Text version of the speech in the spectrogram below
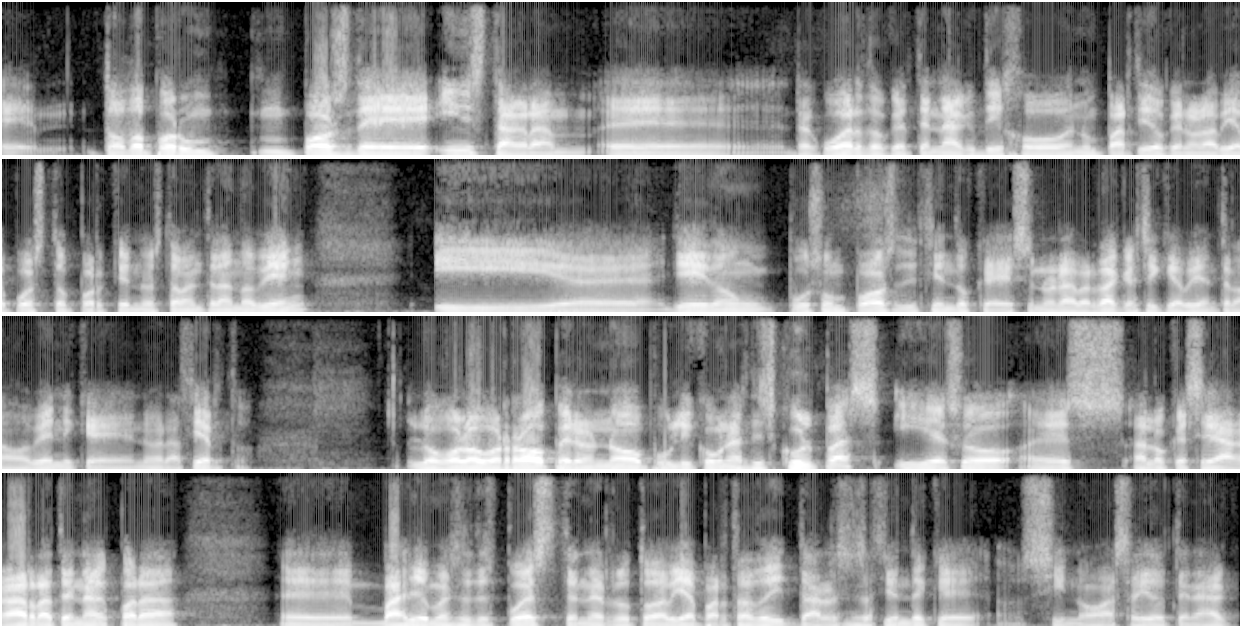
Eh, todo por un, post de Instagram. recuerdo que Tenac dijo en un partido que no lo había puesto porque no estaba entrenando bien y eh, Jadon puso un post diciendo que eso no era verdad, que sí que había entrenado bien y que no era cierto. Luego lo borró, pero no publicó unas disculpas y eso es a lo que se agarra Tenac para eh, varios meses después tenerlo todavía apartado y dar la sensación de que si no ha salido Tenac,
